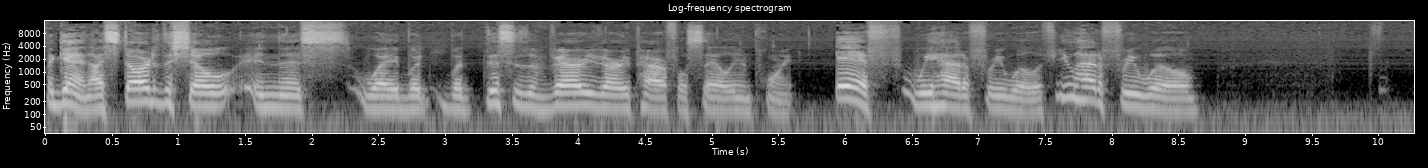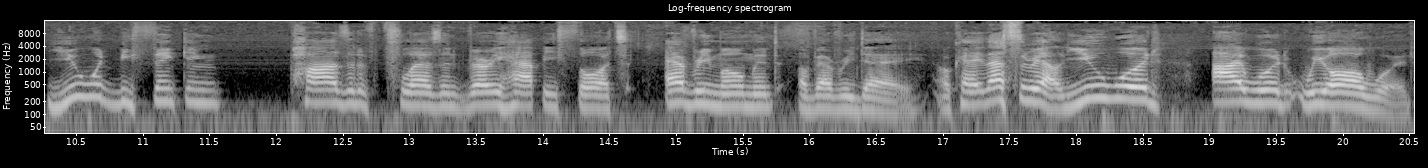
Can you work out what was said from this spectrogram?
Again, I started the show in this way, but but this is a very very powerful salient point. If we had a free will, if you had a free will, you would be thinking positive, pleasant, very happy thoughts every moment of every day. Okay? That's the reality. You would, I would, we all would.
